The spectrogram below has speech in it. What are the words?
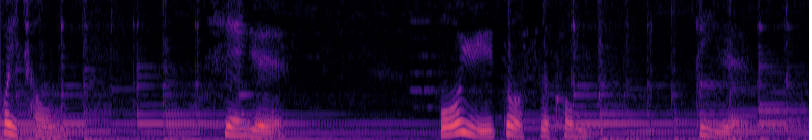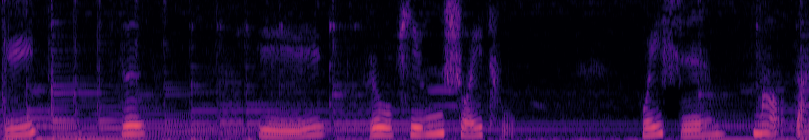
会酬。”谦曰：“伯与作司空。”帝曰：“于兹与。”汝平水土，为时茂哉！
